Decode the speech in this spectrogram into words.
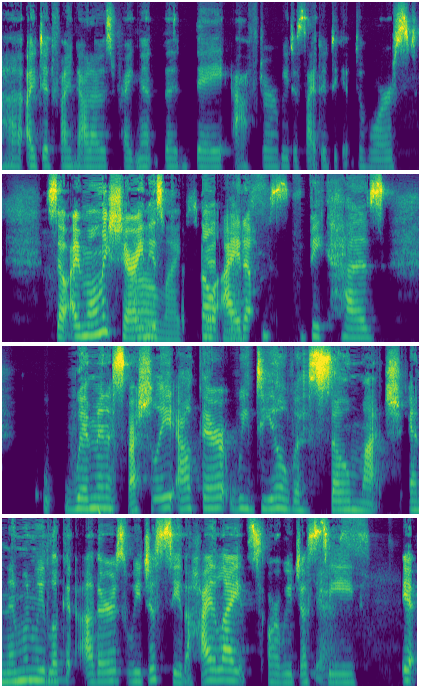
uh, I did find out I was pregnant the day after we decided to get divorced. So I'm only sharing Oh these personal goodness. items because w- women especially out there we deal with so much and then when we look at others we just see the highlights or we just see it,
